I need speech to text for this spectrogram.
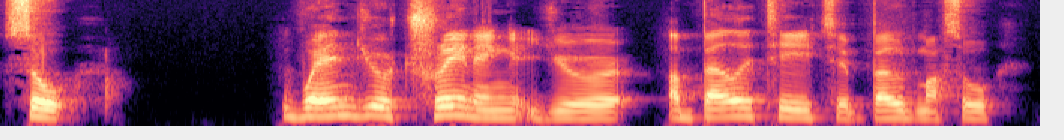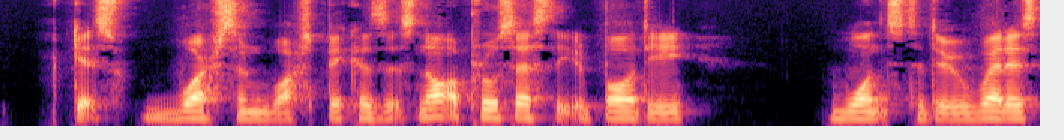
So, when you're training, your ability to build muscle gets worse and worse because it's not a process that your body wants to do. Whereas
